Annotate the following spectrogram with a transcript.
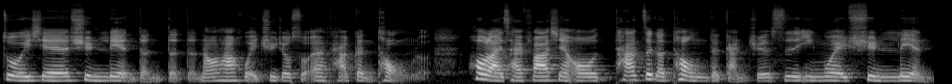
做一些训练等等的，然后他回去就说，哎，他更痛了。后来才发现，哦，他这个痛的感觉是因为训练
